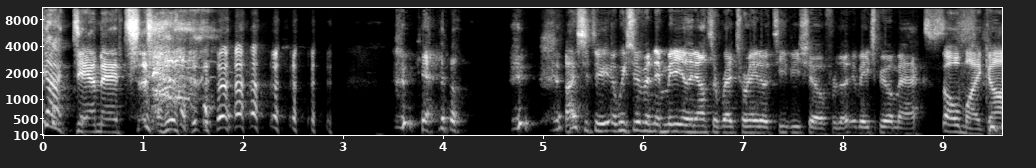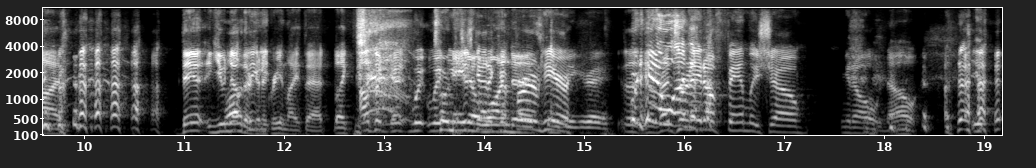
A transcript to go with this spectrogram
God damn it! yeah. no. I should do. We should have immediately announced a Red Tornado TV show for the HBO Max. oh my god! They, you Well, know they're the- going to greenlight that. Like, I'll think we, we, we Tornado just got it Wanda confirmed here. be. The, the Tornado Red Wanda. Tornado Family Show. You oh know, no. A-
